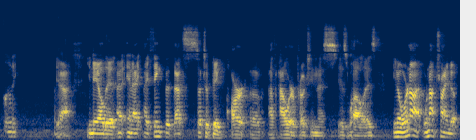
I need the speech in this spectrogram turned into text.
Absolutely. Yeah, you nailed it. And I, I think that that's such a big part of, of how we're approaching this as well is, you know, we're not, we're not trying to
